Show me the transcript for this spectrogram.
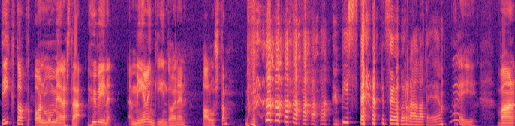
TikTok on mun mielestä hyvin mielenkiintoinen alusta. Piste. Seuraava teema. Ei, vaan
